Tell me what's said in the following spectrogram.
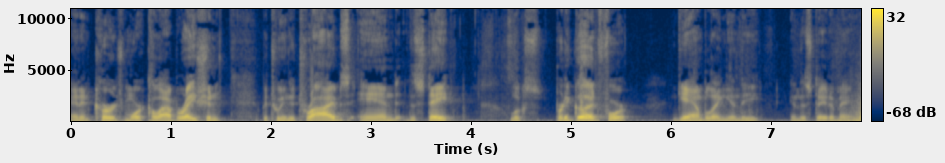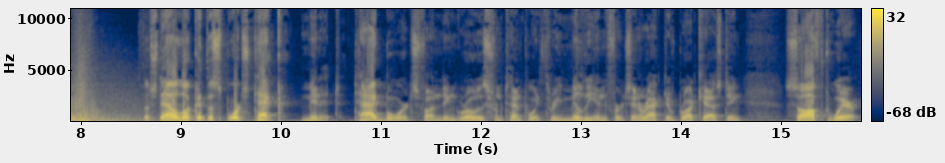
and encourage more collaboration between the tribes and the state. Looks pretty good for gambling in the in the state of Maine. Let's now look at the Sports Tech Minute. Tagboard's funding grows from 10.3 million for its interactive broadcasting software.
